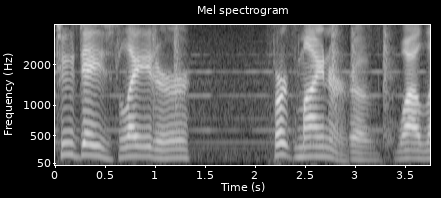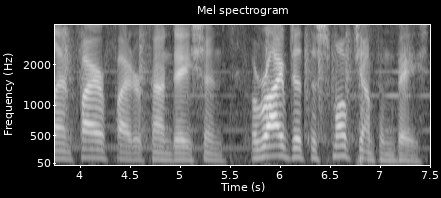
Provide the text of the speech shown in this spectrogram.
two days later, Burke Minor of Wildland Firefighter Foundation arrived at the smoke jumping base.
